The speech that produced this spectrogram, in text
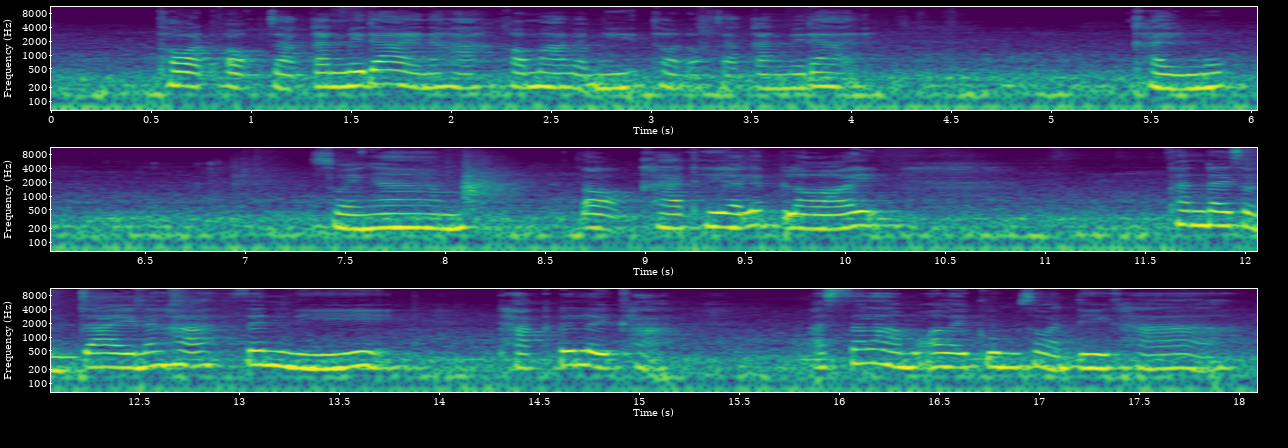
ๆถอดออกจากกันไม่ได้นะคะ เขามาแบบนี้ถอดออกจากกันไม่ได้ ไข่มุก สวยงาม ตอกคาเทียเรียบร้อย ท่านใดสนใจนะคะ เส้นนี้ทักได้เลยค่ะ อัสสลามุอะลัยกุม สวัสดีค่ะ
